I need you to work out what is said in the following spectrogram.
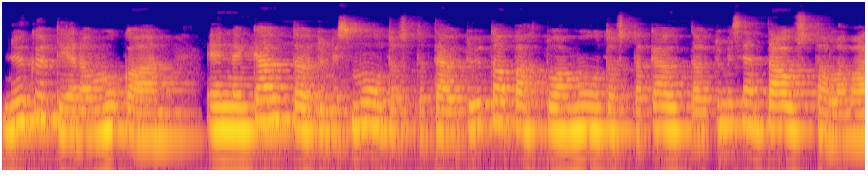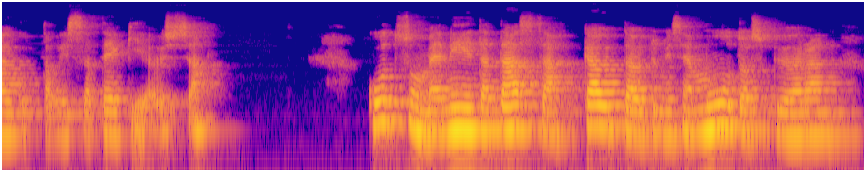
Nykytiedon mukaan ennen käyttäytymismuutosta täytyy tapahtua muutosta käyttäytymisen taustalla vaikuttavissa tekijöissä. Kutsumme niitä tässä käyttäytymisen muutospyörän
